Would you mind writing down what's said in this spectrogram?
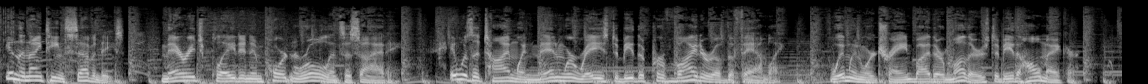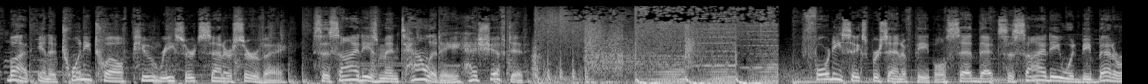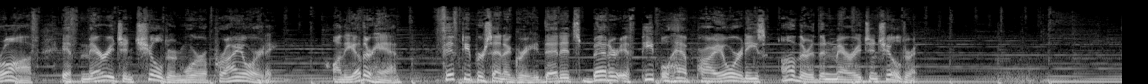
In the 1970s, marriage played an important role in society. It was a time when men were raised to be the provider of the family. Women were trained by their mothers to be the homemaker. But in a 2012 Pew Research Center survey, society's mentality has shifted. 46% of people said that society would be better off if marriage and children were a priority. On the other hand, 50% agreed that it's better if people have priorities other than marriage and children.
